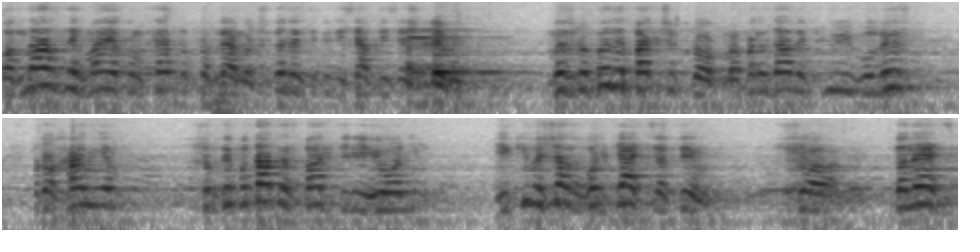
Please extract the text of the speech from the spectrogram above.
Одна з них має конкретну проблему 450 тисяч гривень. Ми зробили перший крок. Ми передали Клюєву лист з проханням, щоб депутати з партії регіонів, які весь час гордяться тим, що Донецьк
